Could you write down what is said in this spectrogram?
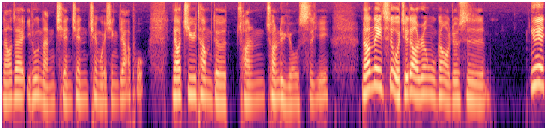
然后再一路南迁迁迁回新加坡，然后继续他们的船船旅游事业。然后那一次我接到任务刚好就是，因为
